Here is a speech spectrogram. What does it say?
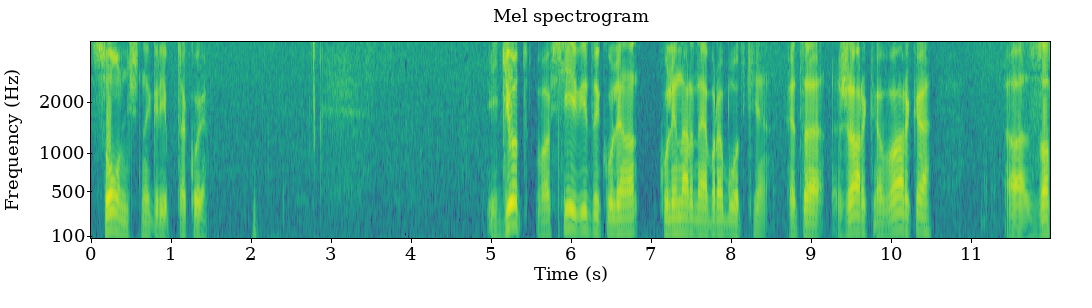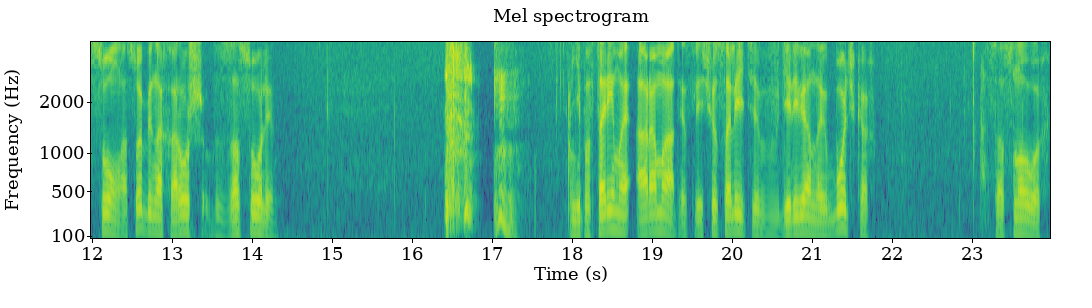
Солнечный гриб такой. Идет во все виды кулинарной обработки. Это жарко, варка, засол. Особенно хорош в засоле. Неповторимый аромат. Если еще солить в деревянных бочках сосновых,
